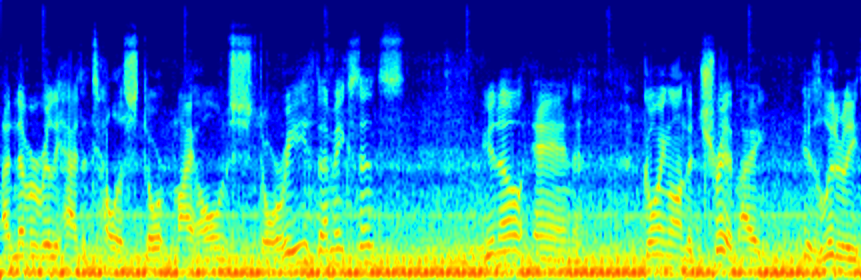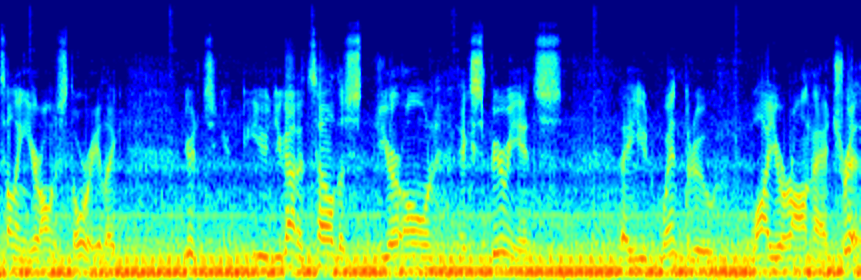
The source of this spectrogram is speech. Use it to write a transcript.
I never really had to tell a story my own story if that makes sense you know and going on the trip I is literally telling your own story. Like you're you, you got to tell the your own experience that you went through while you were on that trip.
